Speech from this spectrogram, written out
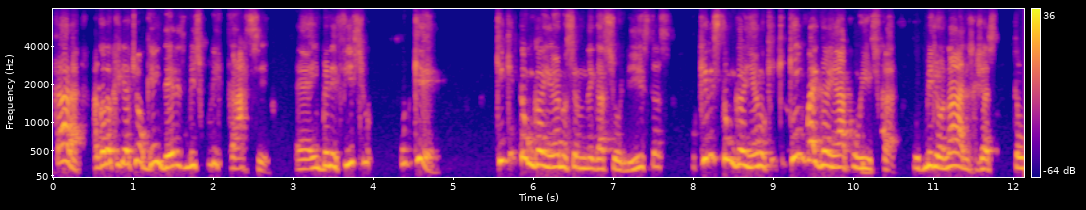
Cara, agora eu queria que alguém deles me explicasse é, em benefício o quê? O que estão ganhando sendo negacionistas? O que eles estão ganhando? O que, quem vai ganhar com isso, cara? Os milionários que já estão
